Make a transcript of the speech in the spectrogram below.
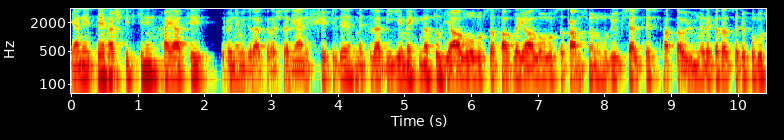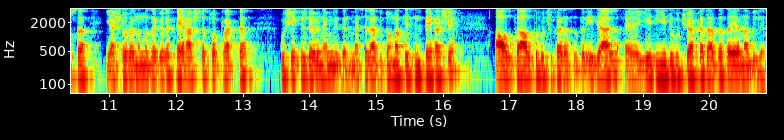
Yani pH bitkinin hayati önemidir arkadaşlar. Yani şu şekilde mesela bir yemek nasıl yağlı olursa fazla yağlı olursa tansiyonumuzu yükseltir. Hatta ölümlere kadar sebep olursa yaş oranımıza göre pH da toprakta bu şekilde önemlidir. Mesela bir domatesin pH'i 6-6,5 arasıdır ideal. 7-7,5'a kadar da dayanabilir.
